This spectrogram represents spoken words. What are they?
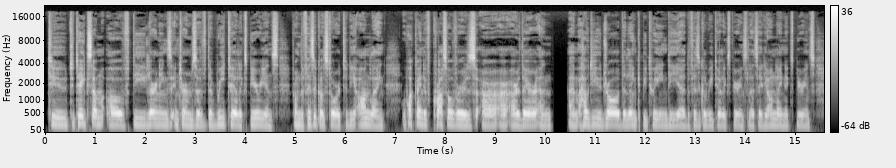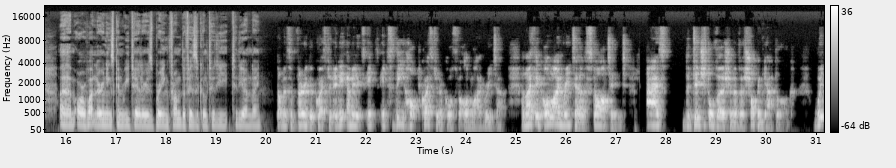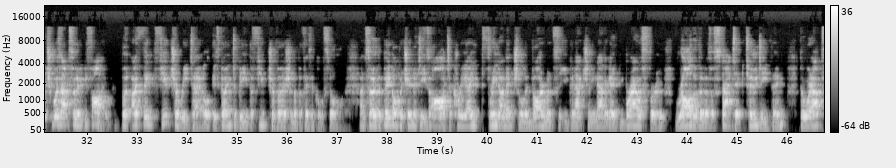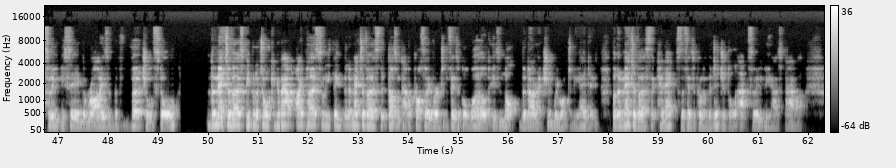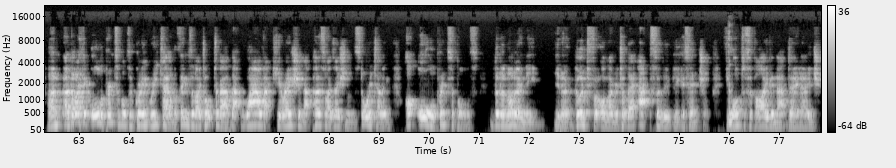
to to take some of the learnings in terms of the retail experience from the physical store to the online? What kind of crossovers are are, are there, and um, how do you draw the link between the uh, the physical retail experience and let's say the online experience, um, or what learnings can retailers bring from the physical to the to the online? Dom, it's a very good question. It, I mean, it's, it's, it's the hot question, of course, for online retail. And I think online retail started as the digital version of a shopping catalog, which was absolutely fine. But I think future retail is going to be the future version of the physical store. And so the big opportunities are to create three dimensional environments that you can actually navigate and browse through rather than as a static 2D thing. So we're absolutely seeing the rise of the virtual store the metaverse people are talking about. I personally think that a metaverse that doesn't have a crossover into the physical world is not the direction we want to be heading. But a metaverse that connects the physical and the digital absolutely has power. Um, uh, but I think all the principles of great retail, the things that I talked about, that wow, that curation, that personalization and storytelling are all principles that are not only, you know, good for online retail, they're absolutely essential. If you want to survive in that day and age,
